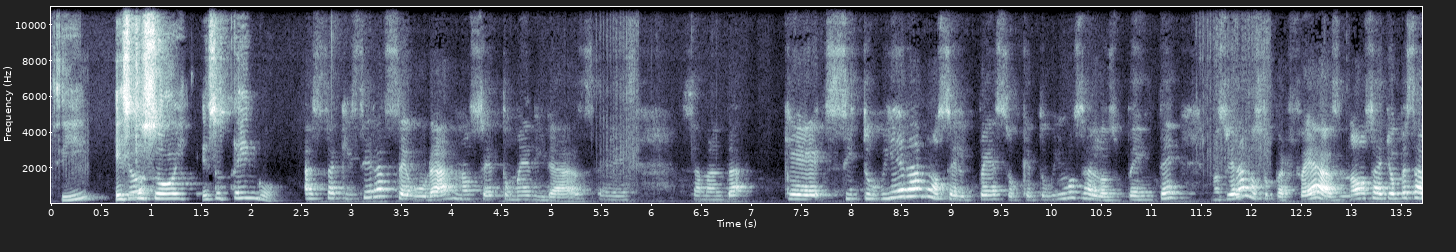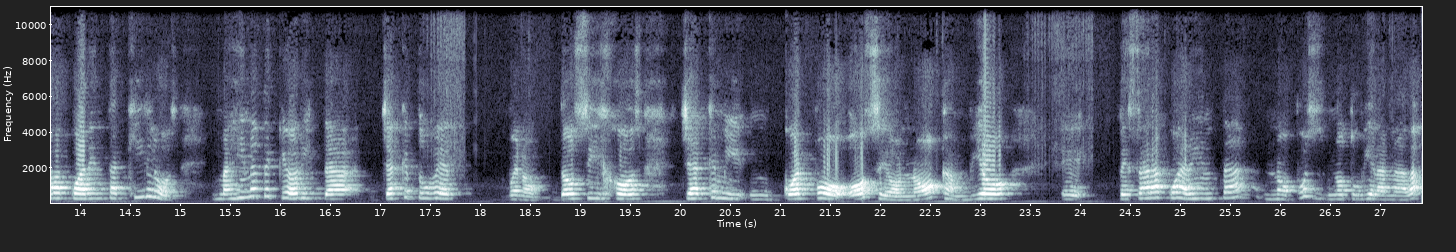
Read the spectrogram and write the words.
¿Sí? Esto soy, eso tengo. Hasta quisiera asegurar, no sé, tú me dirás, eh, Samantha, que si tuviéramos el peso que tuvimos a los 20, nos viéramos súper feas, ¿no? O sea, yo pesaba 40 kilos. Imagínate que ahorita, ya que tuve, bueno, dos hijos, ya que mi cuerpo óseo, ¿no? Cambió, eh, pesar a 40, no, pues no tuviera nada.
